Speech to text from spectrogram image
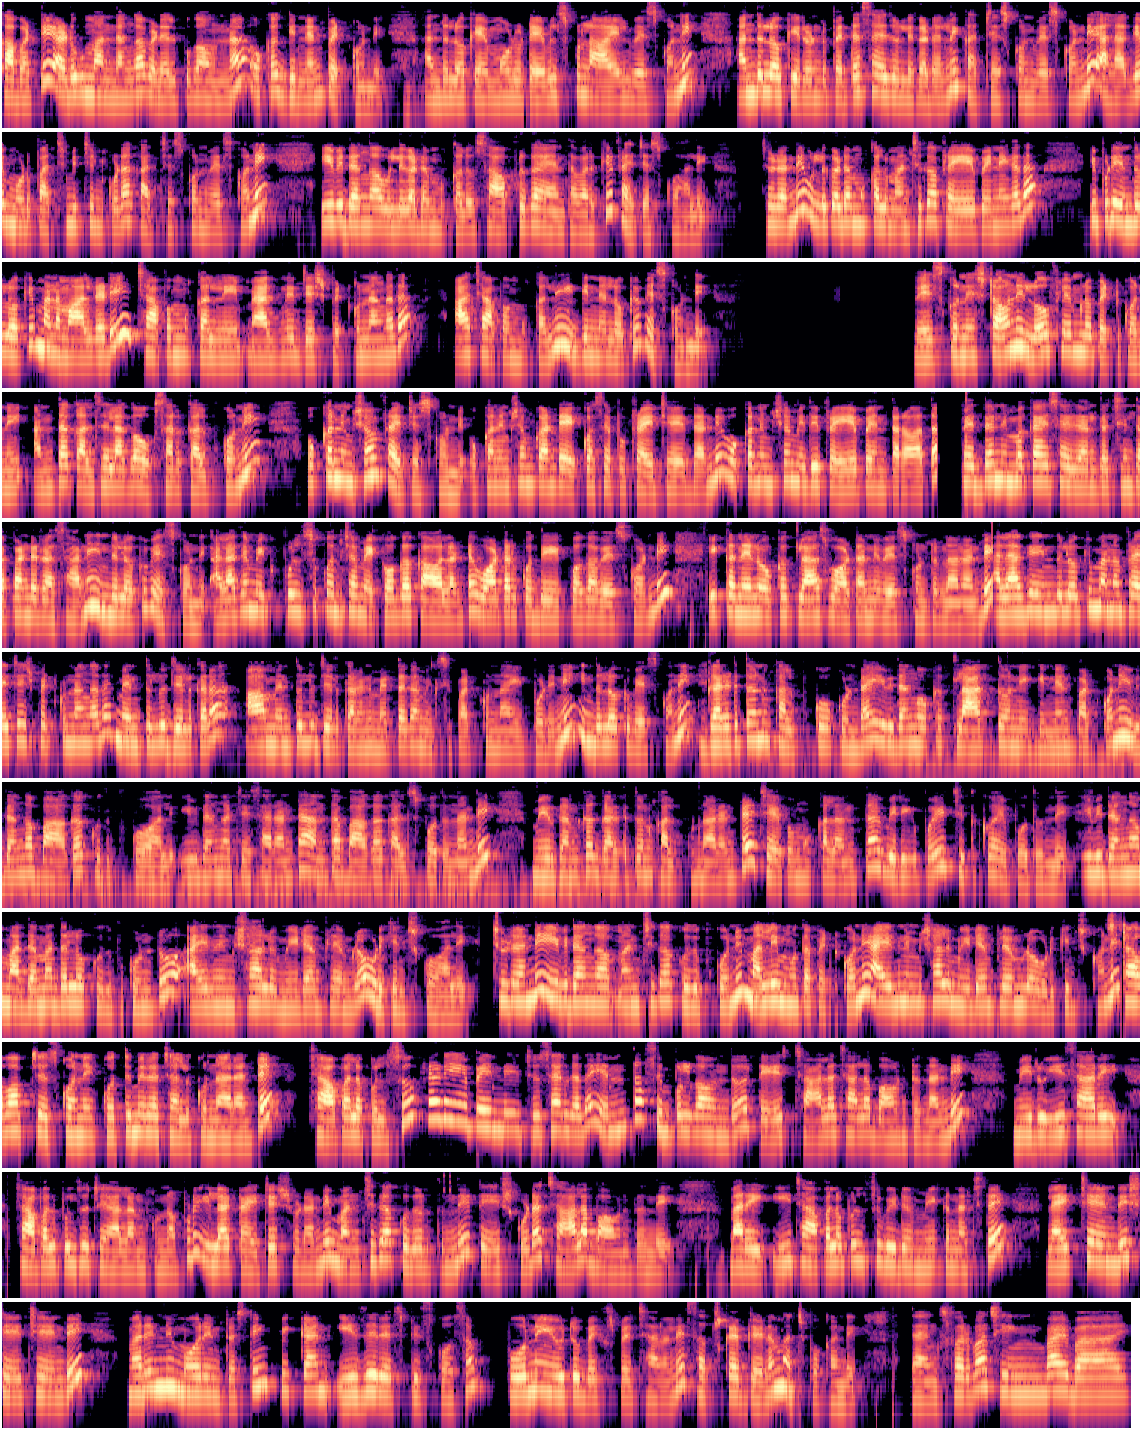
కాబట్టి అడుగు మందంగా వెడల్పుగా ఉన్న ఒక గిన్నెను పెట్టుకోండి. అందులోకి మూడు టేబుల్ స్పూన్ల ఆయిల్ వేసుకొని అందులోకి రెండు పెద్ద సైజు ఉల్లిగడ్డల్ని కట్ చేసుకొని వేసుకోండి. అలాగే మూడు పచ్చిమిర్చిని కూడా కట్ చేసుకొని వేసుకొని ఈ విధంగా ఉల్లిగడ్డ ఉల్లిగడ్డ ముక్కలు సాఫ్ట్గా అయ్యేంతవరకు ఫ్రై చేసుకోవాలి. చూడండి ఉల్లిగడ్డ ముక్కలు మంచిగా ఫ్రై అయిపోయినాయి కదా! ఇప్పుడు ఇందులోకి మనం ఆల్రెడీ చేప ముక్కల్ని మ్యాగ్నేట్ చేసి పెట్టుకున్నాం కదా! ఆ చేప ముక్కల్ని ఈ గిన్నెలోకి వేసుకోండి. వేసుకొని స్టవ్ని లో ఫ్లేమ్లో పెట్టుకొని అంతా కలిసేలాగా ఒకసారి కలుపుకొని ఒక్క నిమిషం ఫ్రై చేసుకోండి. ఒక్క నిమిషం కంటే ఎక్కువసేపు ఫ్రై చేయొద్దండి. ఒక్క నిమిషం ఇది ఫ్రై అయిపోయిన తర్వాత పెద్ద నిమ్మకాయ సైజ్ అంత చింతపండు రసాన్ని ఇందులోకి వేసుకోండి. అలాగే మీకు పులుసు కొంచెం ఎక్కువగా కావాలంటే వాటర్ కొద్దిగా ఎక్కువగా వేసుకోండి. ఇక్కడ నేను ఒక గ్లాస్ వాటర్ని వేసుకుంటున్నానండి. అలాగే ఇందులోకి మనం ఫ్రై చేసి పెట్టుకున్నాం కదా మెంతులు జీలకర్ర. ఆ మెంతులు జీలకర్రని మెత్తగా మిక్సీ పట్టుకున్న ఈ పొడిని ఇందులోకి వేసుకొని గరిటతో కలుపుకోకుండా ఈ విధంగా ఒక క్లాత్తోని గిన్నెని పట్టుకొని ఈ విధంగా బాగా కుదుపుకోవాలి. ఈ విధంగా చేశారంటే అంతా బాగా కలిసిపోతుందండి. మీరు కనుక గరిటతో కలుపుకున్నారంటే చేప ముక్కలంతా విరిగిపోయి చితుకు అయిపోతుంది. ఈ విధంగా విధంగా మధ్య మధ్యలో కుదుపుకుంటూ ఐదు నిమిషాలు మీడియం ఫ్లేమ్లో ఉడికించుకోవాలి. చూడండి ఈ విధంగా మంచిగా కుదుపుకొని మళ్ళీ మూత పెట్టుకొని ఐదు నిమిషాలు మీడియం ఫ్లేమ్లో ఉడికించుకొని స్టవ్ ఆఫ్ చేసుకొని కొత్తిమీర చల్లుకున్నారంటే చేపల పులుసు రెడీ అయిపోయింది. చూసారు కదా ఎంత సింపుల్గా ఉందో టేస్ట్ చాలా చాలా బాగుంటుందండి. మీరు ఈసారి చేపల పులుసు చేయాలనుకున్నప్పుడు ఇలా ట్రై చేసి చూడండి. మంచిగా కుదురుతుంది టేస్ట్ కూడా చాలా బాగుంటుంది. మరి ఈ చేపల పులుసు వీడియో మీకు నచ్చితే లైక్ చేయండి షేర్ చేయండి. మరిన్ని more interesting quick and easy recipes కోసం పూర్ణి యూట్యూబ్ ఎక్స్ప్రెస్ ఛానల్ని సబ్స్క్రైబ్ చేయడం మర్చిపోకండి. Thanks for watching. Bye bye.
